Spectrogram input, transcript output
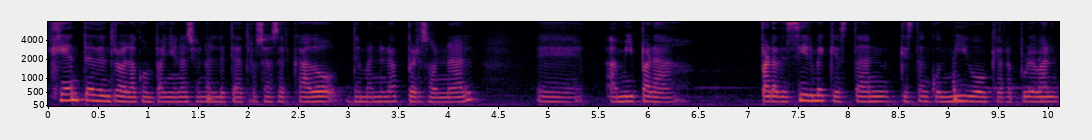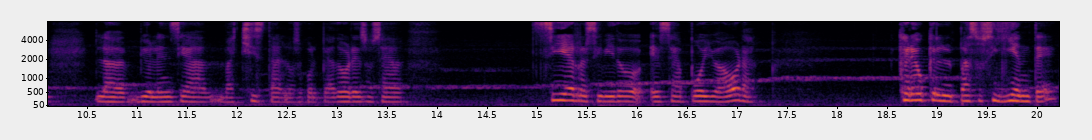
gente dentro de la Compañía Nacional de Teatro se ha acercado de manera personal eh, a mí para, para decirme que están, que están conmigo, que reprueban la violencia machista, los golpeadores, o sea, sí he recibido ese apoyo ahora. Creo que el paso siguiente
